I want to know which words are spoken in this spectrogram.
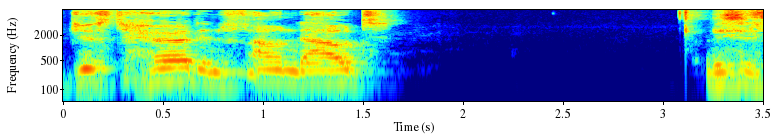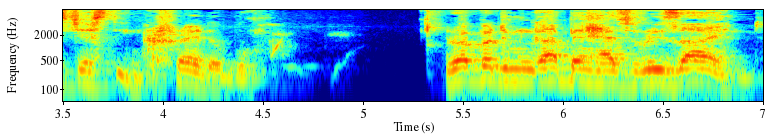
just heard and found out. This is just incredible. Robert Mugabe has resigned.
